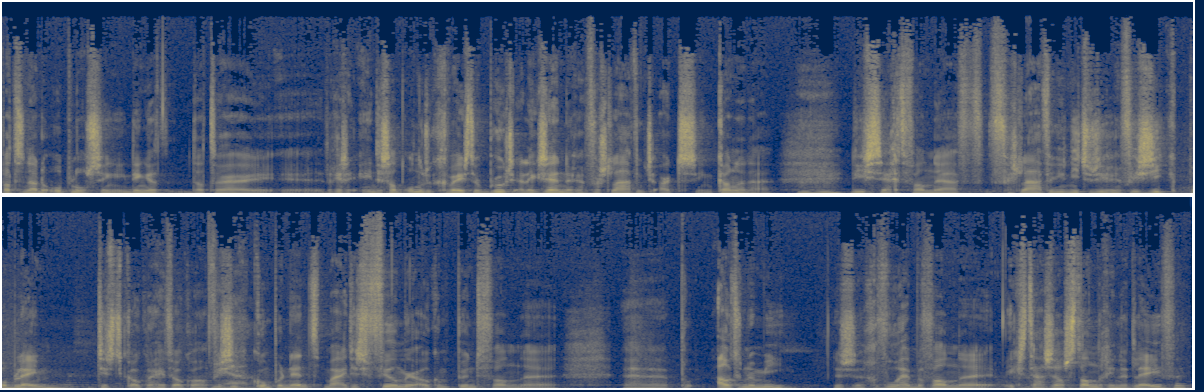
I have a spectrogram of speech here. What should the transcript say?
wat is nou de oplossing? Ik denk dat, dat er, eh, er is interessant onderzoek geweest door Bruce Alexander, een verslavingsarts in Canada. Mhm. Die zegt van, ja, verslaving is niet zozeer een fysiek probleem. Het is natuurlijk ook, heeft ook wel een fysieke Ja. component, maar het is veel meer ook een punt van eh, autonomie. Dus een gevoel hebben van, eh, ik sta zelfstandig in het leven,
